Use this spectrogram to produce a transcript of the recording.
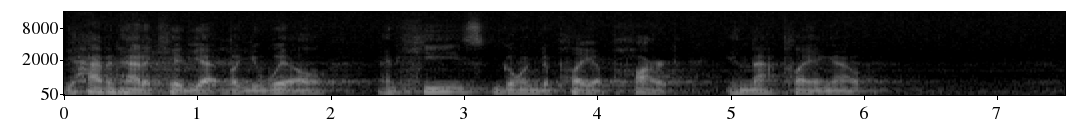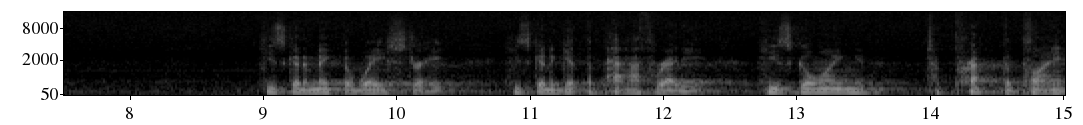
You haven't had a kid yet, but you will, and he's going to play a part in that playing out. He's going to make the way straight. He's going to get the path ready. He's going to prep the plan.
